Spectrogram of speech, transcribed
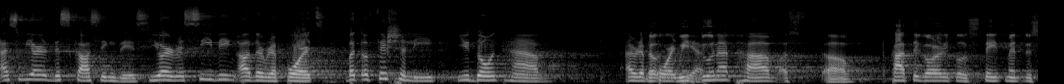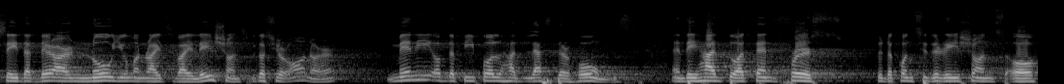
as we are discussing this, you are receiving other reports, but officially, you don't have a report we yet. do not have a uh, categorical statement to say that there are no human rights violations because, Your Honor, many of the people had left their homes and they had to attend first to the considerations of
